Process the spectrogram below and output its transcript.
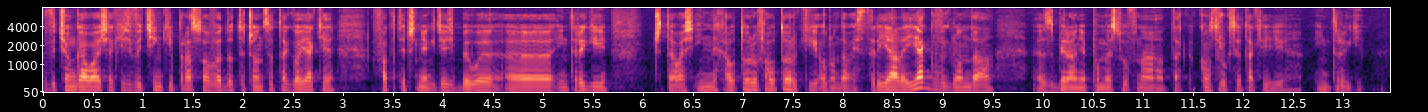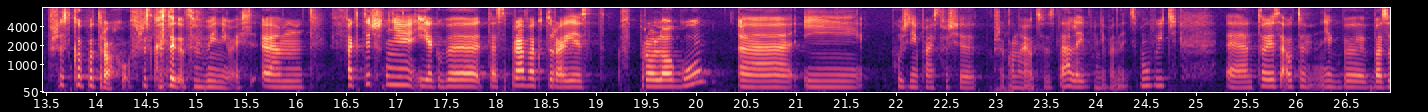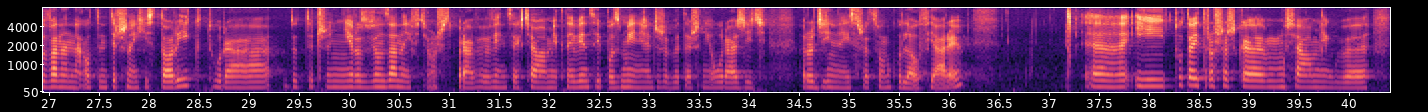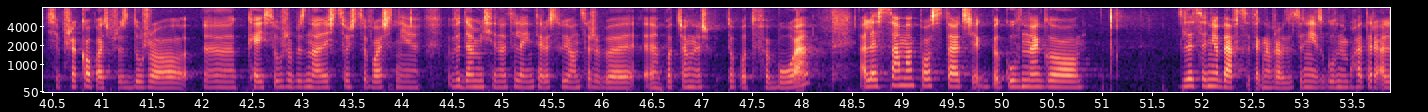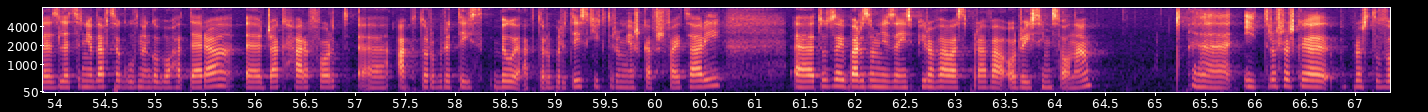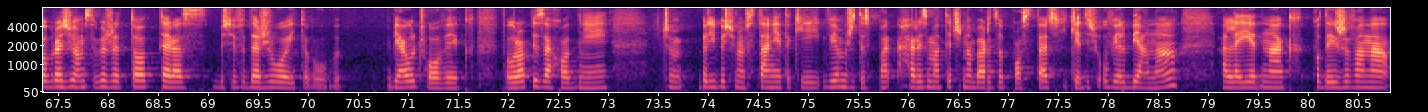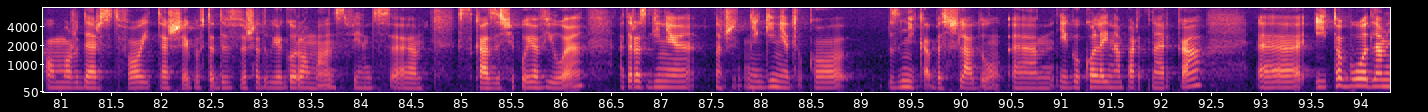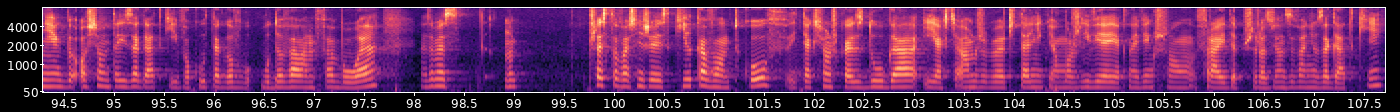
wyciągałaś jakieś wycinki prasowe dotyczące tego, jakie faktycznie gdzieś były e, intrygi, czytałaś innych autorów, autorki, oglądałaś seriale. Jak wygląda e, zbieranie pomysłów na tak, konstrukcję takiej intrygi? Wszystko po trochu, wszystko z tego, co wymieniłeś. Faktycznie jakby ta sprawa, która jest w prologu e, i później Państwo się przekonają, co jest dalej, bo nie będę nic mówić. E, to jest jakby bazowane na autentycznej historii, która dotyczy nierozwiązanej wciąż sprawy, więc ja chciałam jak najwięcej pozmieniać, żeby też nie urazić rodziny i szacunku dla ofiary. E, I tutaj troszeczkę musiałam jakby się przekopać przez dużo e, case'ów, żeby znaleźć coś, co właśnie wyda mi się na tyle interesujące, żeby podciągnąć to pod fabułę. Ale sama postać jakby głównego zleceniodawcy, tak naprawdę, to nie jest główny bohater, ale zleceniodawca głównego bohatera, Jack Harford, aktor brytyjski, były aktor brytyjski, który mieszka w Szwajcarii. Tutaj bardzo mnie zainspirowała sprawa O.J. Simpsona E, I troszeczkę po prostu wyobraziłam sobie, że to teraz by się wydarzyło i to byłby biały człowiek w Europie Zachodniej, czym bylibyśmy w stanie takiej, wiem, że to jest charyzmatyczna bardzo postać i kiedyś uwielbiana, ale jednak podejrzewana o morderstwo i też jakby wtedy wyszedł jego romans, więc e, skazy się pojawiły, a teraz ginie, znaczy nie ginie, tylko znika bez śladu e, jego kolejna partnerka, E, I to było dla mnie jakby osią tej zagadki, wokół tego budowałam fabułę. Natomiast no, przez to właśnie, że jest kilka wątków i ta książka jest długa i ja chciałam, żeby czytelnik miał możliwie jak największą frajdę przy rozwiązywaniu zagadki,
